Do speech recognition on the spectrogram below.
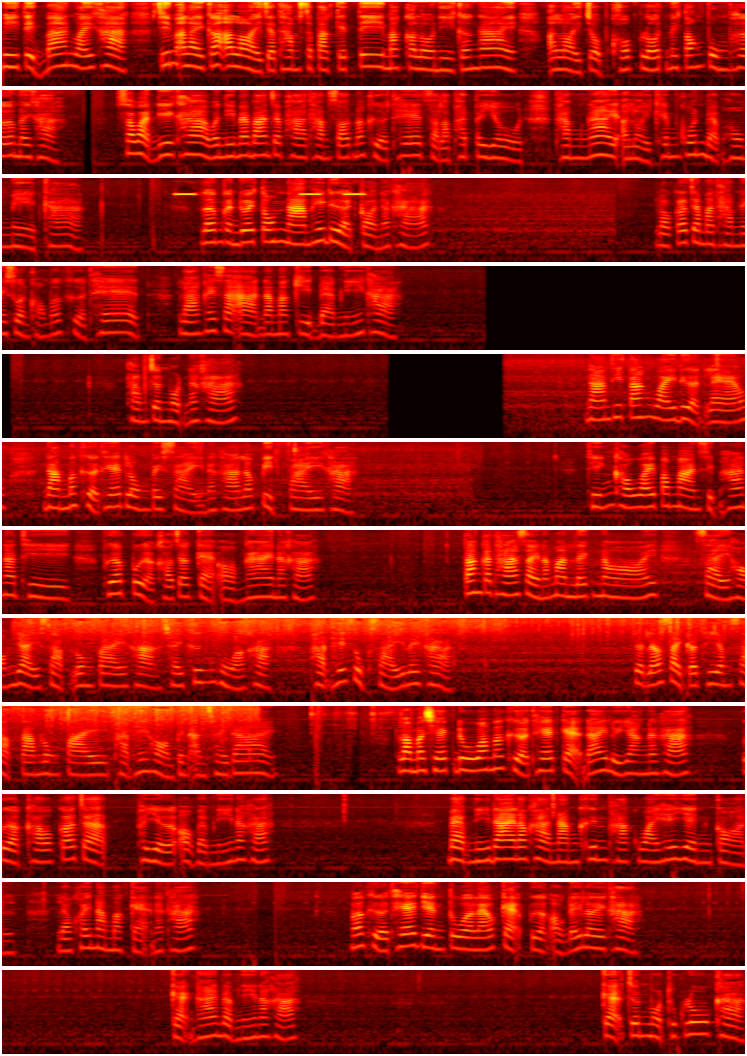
มีติดบ้านไว้ค่ะ จิ้มอะไรก็อร่อยจะทำสปาเกตตี้มักกะโรนีก็ง่าย อร่อยจบครบรสไม่ต้องปรุงเพิ่มเลยค่ะ สวัสดีค่ะ วันนี้แม่บ้านจะพาทำซอสมะเขือเทศสารพัดประโยชน์ทำง่ายอร่อยเข้มข้นแบบโฮมเมดค่ะ เริ่มกันด้วยต้มน้ำให้เดือดก่อนนะคะ เราก็จะมาทำในส่วนของมะเขือเทศ ล้างให้สะอาดนำมากรีดแบบนี้ค่ะ ทำจนหมดนะคะ น้ำที่ตั้งไว้เดือดแล้วนำมะเขือเทศลงไปใส่นะคะ แล้วปิดไฟค่ะ ทิ้งเขาไว้ประมาณ 15 นาที เพื่อเปลือกเขาจะแกะออกง่ายนะคะ ตั้งกระทะใส่น้ำมันเล็กน้อย ใส่หอมใหญ่สับลงไปค่ะ ใช้ครึ่งหัวค่ะ ผัดให้สุกใสเลยค่ะ เสร็จแล้วใส่กระเทียมสับตามลงไป ผัดให้หอมเป็นอันใช้ได้ เรามาเช็คดูว่ามะเขือเทศแกะได้หรือยังนะคะ เปลือกเขาก็จะเพเยอออกแบบนี้นะคะ แบบนี้ได้แล้วค่ะนำขึ้นพักไว้ให้เย็นก่อน แล้วค่อยนำมาแกะนะคะมะเขือเทศเย็นตัวแล้วแกะเปลือกออกได้เลยค่ะ แกะง่ายแบบนี้นะคะ แกะจนหมดทุกลูกค่ะ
